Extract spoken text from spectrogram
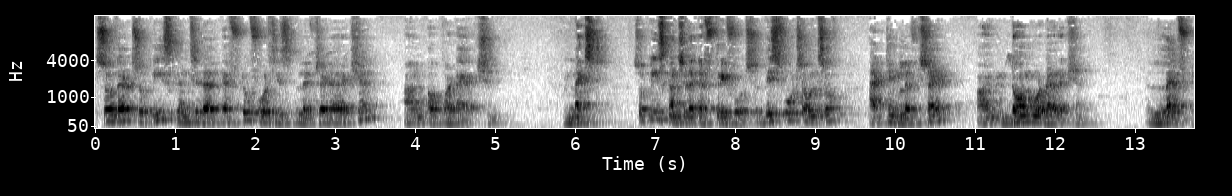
So that so please consider f2 force is left side direction and upward direction. Next. So please consider f3 force. This force also acting left side and downward direction. Left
